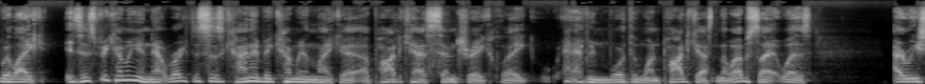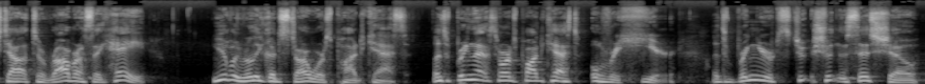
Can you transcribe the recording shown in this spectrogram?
we're like, is this becoming a network? This is kind of becoming like a, a podcast centric, like having more than one podcast on the website. Was I reached out to Robert? I was like, hey, you have a really good Star Wars podcast. Let's bring that Star Wars podcast over here. Let's bring your stu- Shooting the Sith show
